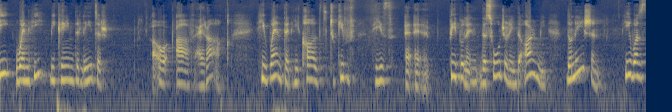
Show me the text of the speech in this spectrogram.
he when he became the leader of Iraq he went and he called to give his uh, uh, people in the soldier in the army donation. He was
